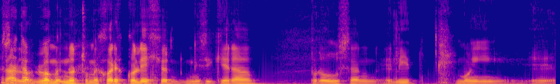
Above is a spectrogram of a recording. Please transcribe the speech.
O, sea, nuestros mejores colegios ni siquiera producen elite muy eh,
